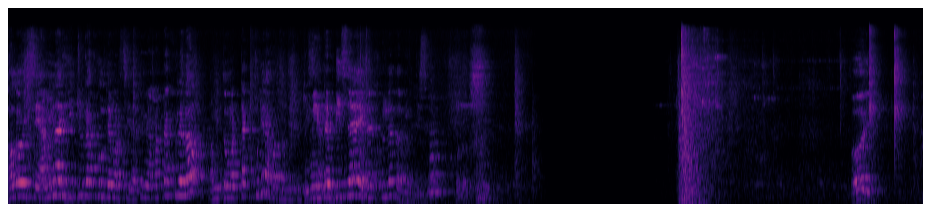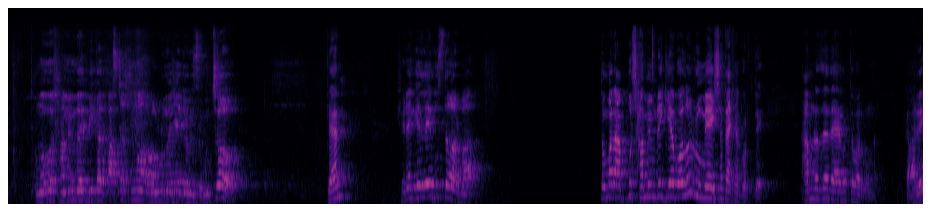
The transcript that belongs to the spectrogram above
ভালো হয়েছে। আমি না গিট্টুটা খুলতে পারছি না। তুমি আমারটা খুলে দাও আমি তোমারটা খুলে আবার তুমি এটা বিছায় এটা খুলে তারপর বিছায়। ওই তোমাকে শামীম ভাই বিকাল পাঁচটার সময় হলরুমে যাইতে হয়েছে বুঝছ? কেন? সেটা গেলেই বুঝতে পারবা। তোমার আব্বু শামিমরে গিয়ে বলো রুমে এসে দেখা করতে। আমরা যা দেখা করতে পারব না। কারে?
